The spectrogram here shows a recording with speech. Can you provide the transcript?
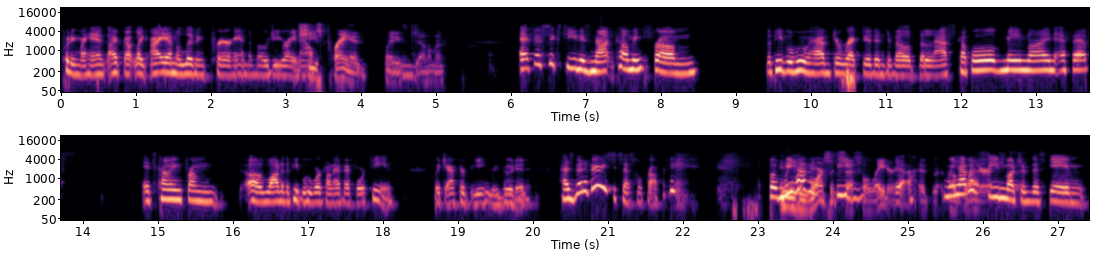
putting my hand. I've got like I am a living prayer hand emoji right now. She's praying, ladies and gentlemen. FF16 is not coming from the people who have directed and developed the last couple mainline FFs. It's coming from a lot of the people who worked on FF14, which after being rebooted has been a very successful property. but And we even haven't more seen successful later. yeah. at the- we haven't latter, seen much of this game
